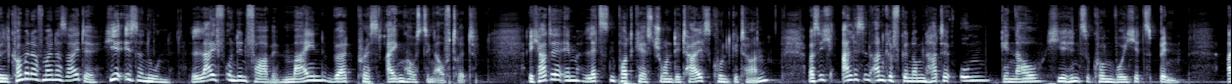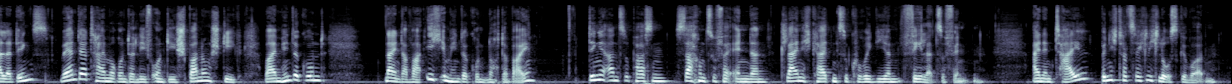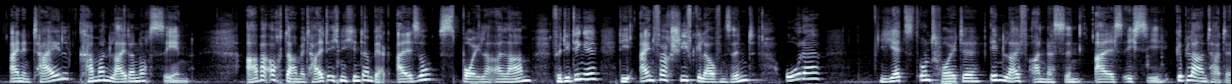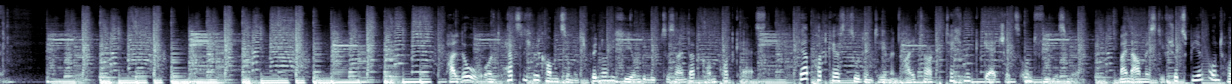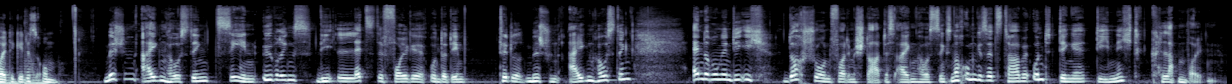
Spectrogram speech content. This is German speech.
Willkommen auf meiner Seite. Hier ist er nun, live und in Farbe, mein WordPress Eigenhosting-Auftritt. Ich hatte im letzten Podcast schon Details kundgetan, was ich alles in Angriff genommen hatte, um genau hier hinzukommen, wo ich jetzt bin. Allerdings, während der Timer runterlief und die Spannung stieg, war im Hintergrund, nein, da war ich im Hintergrund noch dabei, Dinge anzupassen, Sachen zu verändern, Kleinigkeiten zu korrigieren, Fehler zu finden. Einen Teil bin ich tatsächlich losgeworden. Einen Teil kann man leider noch sehen. Aber auch damit halte ich nicht hinterm Berg. Also Spoiler-Alarm für die Dinge, die einfach schiefgelaufen sind oder jetzt und heute in Live anders sind, als ich sie geplant hatte. Hallo und herzlich willkommen zum Ich bin noch nicht hier, um beliebt zu sein.com Podcast. Der Podcast zu den Themen Alltag, Technik, Gadgets und vieles mehr. Mein Name ist Steve Schutzbier und heute geht es um Mission Eigenhosting 10. Übrigens die letzte Folge unter dem Titel Mission Eigenhosting. Änderungen, die ich doch schon vor dem Start des Eigenhostings noch umgesetzt habe und Dinge, die nicht klappen wollten.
